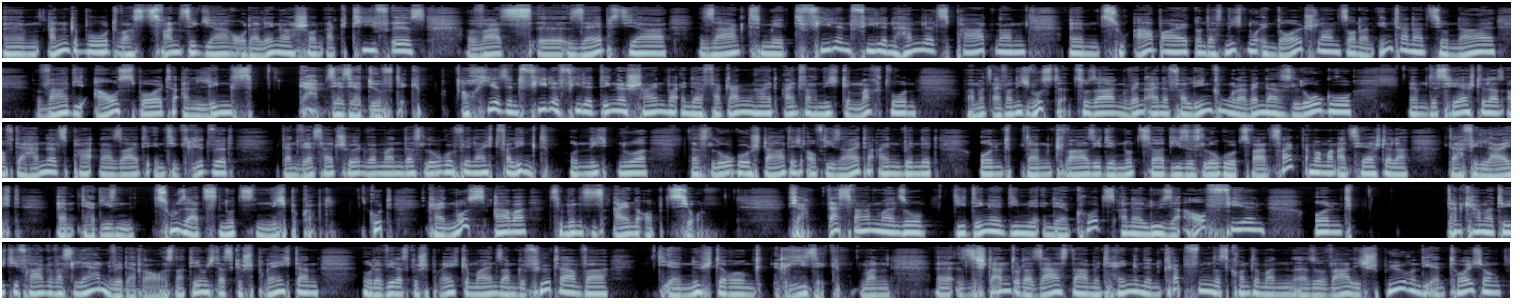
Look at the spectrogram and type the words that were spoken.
ähm, Angebot, was 20 Jahre oder länger schon aktiv ist, was äh, selbst ja sagt, mit vielen, vielen Handelspartnern ähm, zu arbeiten und das nicht nur in Deutschland, sondern international, war die Ausbeute an Links ja sehr, sehr dürftig. Auch hier sind viele, viele Dinge scheinbar in der Vergangenheit einfach nicht gemacht worden, weil man es einfach nicht wusste. Zu sagen, wenn eine Verlinkung oder wenn das Logo ähm, des Herstellers auf der Handelspartnerseite integriert wird, dann wäre es halt schön, wenn man das Logo vielleicht verlinkt und nicht nur das Logo statisch auf die Seite einbindet und dann quasi dem Nutzer dieses Logo zwar zeigt, aber man als Hersteller da vielleicht ähm, ja diesen Zusatznutzen nicht bekommt. Gut, kein Muss, aber zumindest eine Option. Tja, das waren mal so die Dinge, die mir in der Kurzanalyse auffielen und dann kam natürlich die Frage, was lernen wir daraus? Nachdem ich das Gespräch dann oder wir das Gespräch gemeinsam geführt haben, war die Ernüchterung riesig. Man äh, stand oder saß da mit hängenden Köpfen, das konnte man also wahrlich spüren, die Enttäuschung.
